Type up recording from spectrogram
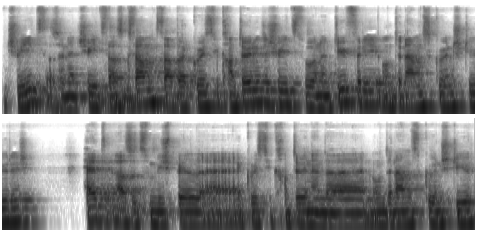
die Schweiz, also nicht die Schweiz als Gesamt, aber gewisse Kantone in der Schweiz, wo eine tiefere Unternehmensgewinnsteuer ist, hat. Also zum Beispiel äh, gewisse Kantone haben eine Unternehmensgewinnsteuer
